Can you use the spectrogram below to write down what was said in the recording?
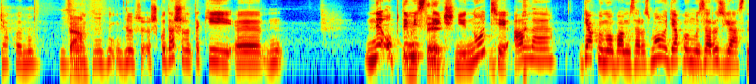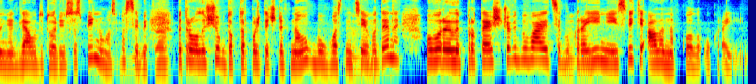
Дякуємо. Так. Шкода, що на такій е, неоптимістичній ноті, але дякуємо вам за розмову. Дякуємо за роз'яснення для аудиторії Суспільного. Спасибі. Так. Петро Олещук, доктор політичних наук, був гостем цієї години. Говорили про те, що відбувається в Україні і світі, але навколо України.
